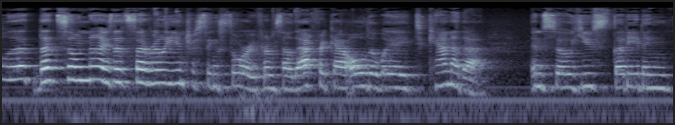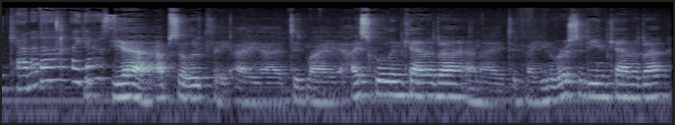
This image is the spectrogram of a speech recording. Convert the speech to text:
Oh, that, that's so nice. That's a really interesting story from South Africa all the way to Canada. And so you studied in Canada, I guess? Yeah, absolutely. I uh, did my high school in Canada and I did my university in Canada.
